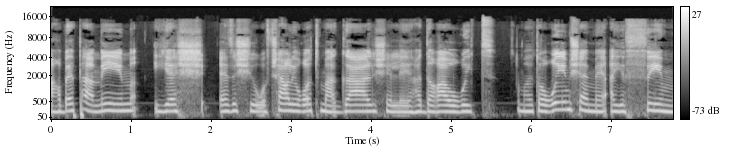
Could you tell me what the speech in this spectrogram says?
הרבה פעמים יש איזשהו, אפשר לראות מעגל של uh, הדרה הורית. זאת אומרת, הורים שהם uh, עייפים,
